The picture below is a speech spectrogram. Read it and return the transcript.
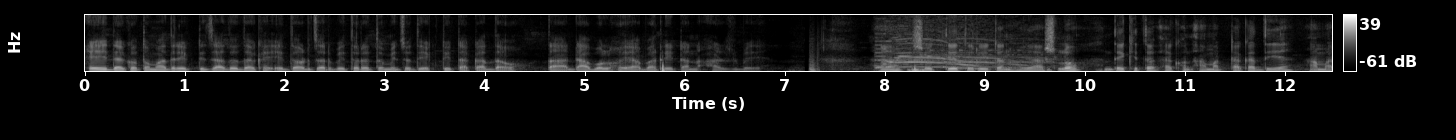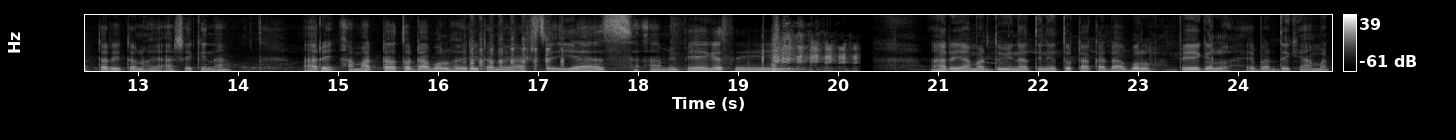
এই দেখো তোমাদের একটি জাদু দেখে, এই দরজার ভিতরে তুমি যদি একটি টাকা দাও, তা ডাবল হয়ে আবার রিটার্ন আসবে। হ্যাঁ সত্যি তো রিটার্ন হয়ে আসলো। দেখি তো এখন আমার টাকা দিয়ে আমারটা রিটার্ন হয়ে আসে কি না আরে, আমারটাও তো ডাবল হয়ে রিটার্ন হয়ে আসছে। ইয়েস আমি পেয়ে গেছি। আরে, আমার দুই নাতিনে তো টাকা ডাবল পেয়ে গেল। এবার দেখি আমার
